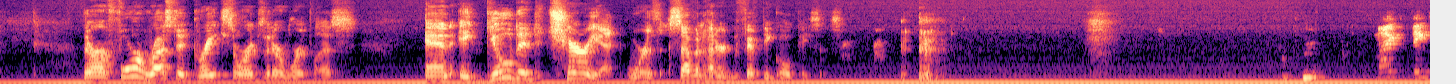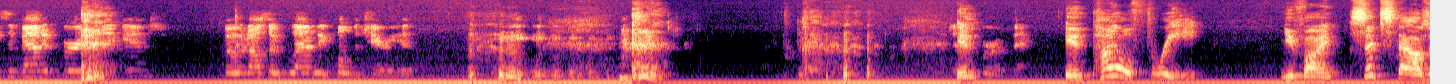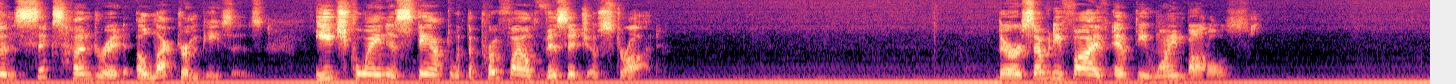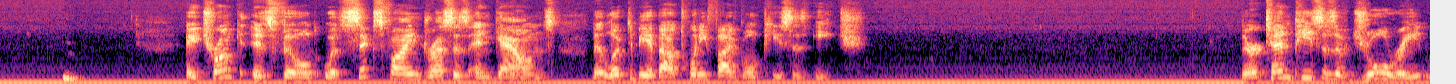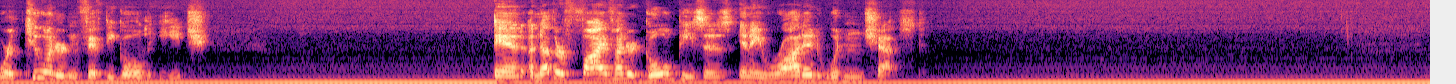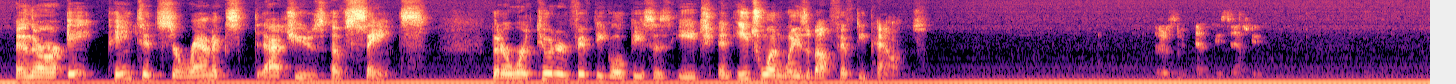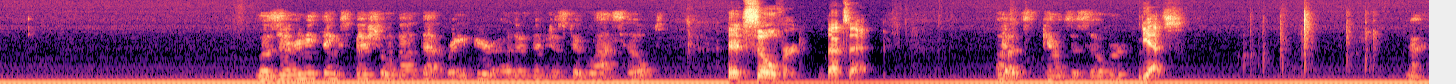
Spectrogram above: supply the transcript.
There are four rusted great swords that are worthless, and a gilded chariot worth 750 gold pieces. Mike thinks about it for a second, but would also gladly pull the chariot. In- In pile three, you find 6,600 electrum pieces. Each coin is stamped with the profiled visage of Strahd. There are 75 empty wine bottles. A trunk is filled with six fine dresses and gowns that look to be about 25 gold pieces each. There are 10 pieces of jewelry worth 250 gold each. And another 500 gold pieces in a rotted wooden chest. And there are eight painted ceramic statues of saints that are worth 250 gold pieces each, and each one weighs about 50 pounds. There's some hefty statues. Was there anything special about that rapier other than just a glass hilt? It's silvered. That's it. Oh, it counts as silver? Yes. No.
